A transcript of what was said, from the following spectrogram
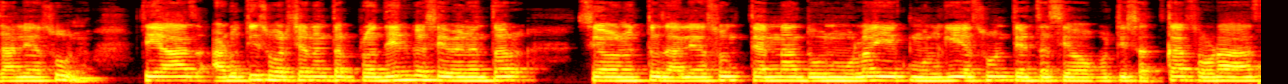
झाले असून ते आज अडतीस वर्षानंतर प्रदीर्घ सेवेनंतर सेवानिवृत्त झाले असून त्यांना दोन मुलं एक मुलगी असून त्यांचा सेवापूर्ती सत्कार सोहळा आज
